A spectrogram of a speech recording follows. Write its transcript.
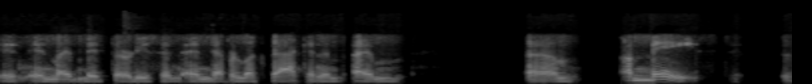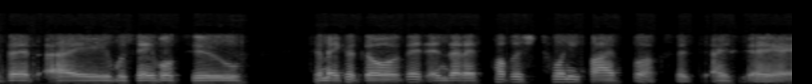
in, in my mid 30s and, and, never looked back. And I'm, I'm um, amazed that I was able to to make a go of it, and that I've published 25 books. I, I,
